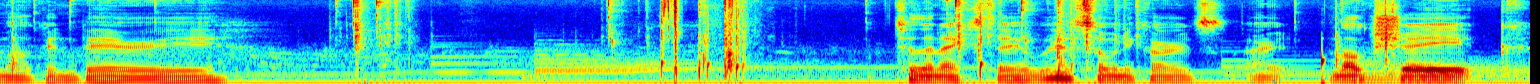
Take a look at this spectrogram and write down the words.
Milk and berry. To the next day. We have so many cards. Alright. Milkshake.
